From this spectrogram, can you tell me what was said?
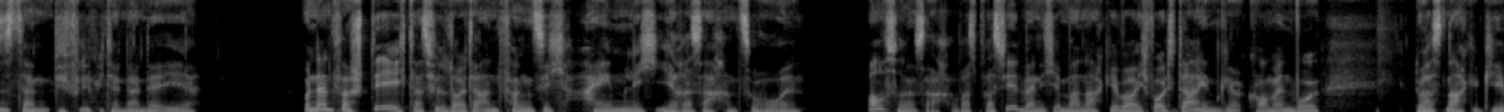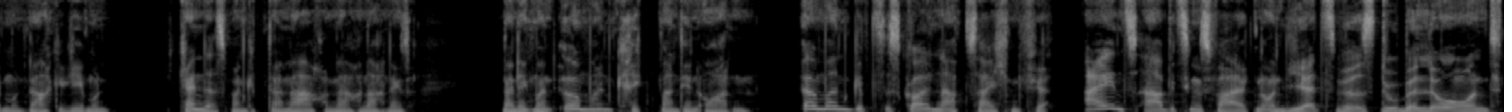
ist dann, wie fühle ich mich denn da in der Ehe? Und dann verstehe ich, dass viele Leute anfangen, sich heimlich ihre Sachen zu holen. Auch so eine Sache. Was passiert, wenn ich immer nachgebe? Ich wollte dahin kommen, wo du hast nachgegeben und nachgegeben und ich kenne das, man gibt da nach und nach und nach und, denkt, und dann denkt man, irgendwann kriegt man den Orden. Irgendwann gibt es das goldene Abzeichen für 1a Beziehungsverhalten und jetzt wirst du belohnt.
